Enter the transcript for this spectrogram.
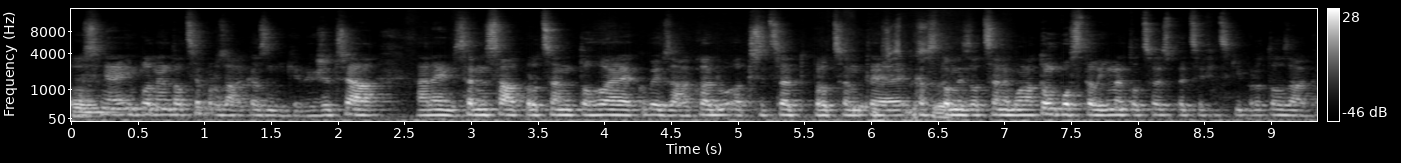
vlastně hmm. implementace pro zákazníky. Takže třeba, já nevím, 70% toho je jakoby v základu a 30% je customizace, nebo na tom postavíme to, co je specifický pro toho zákazníka.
